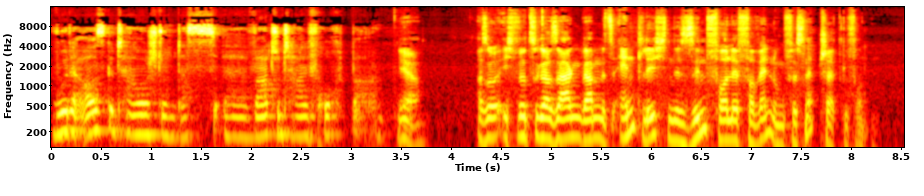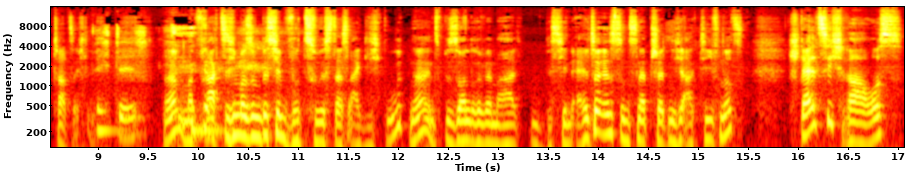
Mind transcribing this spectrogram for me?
wurde ausgetauscht und das äh, war total fruchtbar. Ja, also ich würde sogar sagen, wir haben jetzt endlich eine sinnvolle Verwendung für Snapchat gefunden. Tatsächlich. Richtig. Ja, man fragt sich immer so ein bisschen, wozu ist das eigentlich gut? Ne? Insbesondere, wenn man halt ein bisschen älter ist und Snapchat nicht aktiv nutzt. Stellt sich raus,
